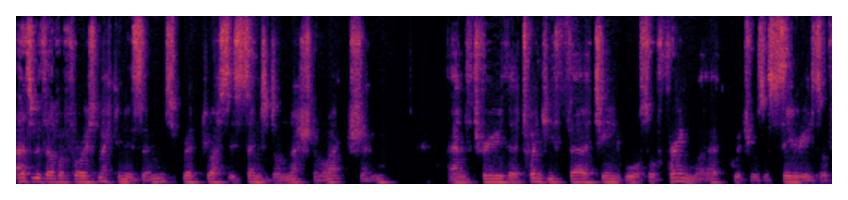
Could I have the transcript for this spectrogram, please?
As with other forest mechanisms, REDD Plus is centred on national action, and through the 2013 Warsaw Framework, which was a series of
